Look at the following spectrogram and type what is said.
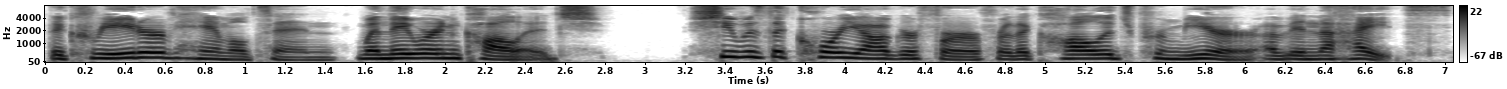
the creator of Hamilton, when they were in college. She was the choreographer for the college premiere of In the Heights,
